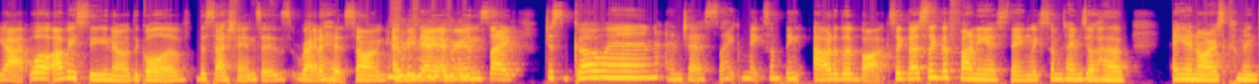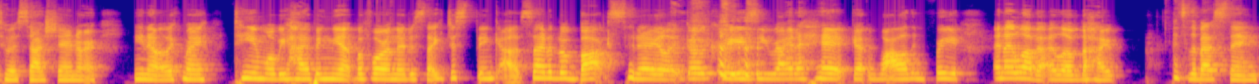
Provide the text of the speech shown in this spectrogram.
Yeah. Well, obviously, you know, the goal of the sessions is write a hit song every day. Everyone's like, just go in and just like make something out of the box. Like that's like the funniest thing. Like sometimes you'll have A&Rs come into a session or, you know, like my team will be hyping me up before and they're just like, just think outside of the box today. Like go crazy, write a hit, get wild and free. And I love it. I love the hype. It's the best thing.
